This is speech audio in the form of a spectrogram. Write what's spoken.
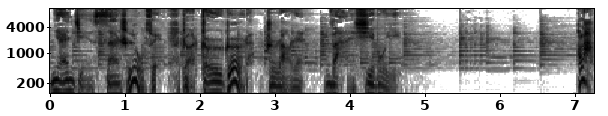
年仅三十六岁，这真真的是让人惋惜不已。好了，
